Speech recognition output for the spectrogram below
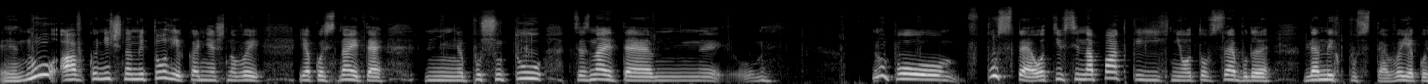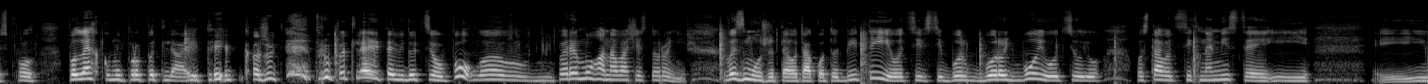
Е, Ну, а в конічному ітогі, звісно, ви якось, знаєте, по шуту, це знаєте, ну, по в пусте. Оті всі нападки їхні, ото все буде для них пусте. Ви якось по, по-легкому пропетляєте, як кажуть, пропетляєте від оцього. По, е, перемога на вашій стороні. Ви зможете отак от обійти і оці всі боротьбою оцю поставити всіх на місце і. І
